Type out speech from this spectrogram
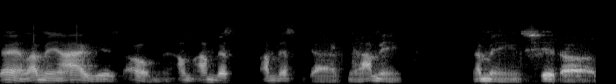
damn. I mean, I just, oh man, I'm, I miss, I miss the guys, man. I mean, I mean, shit, uh,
